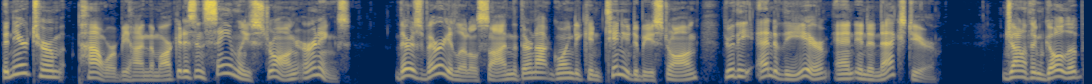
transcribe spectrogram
The near-term power behind the market is insanely strong earnings. There's very little sign that they're not going to continue to be strong through the end of the year and into next year. Jonathan Golub,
